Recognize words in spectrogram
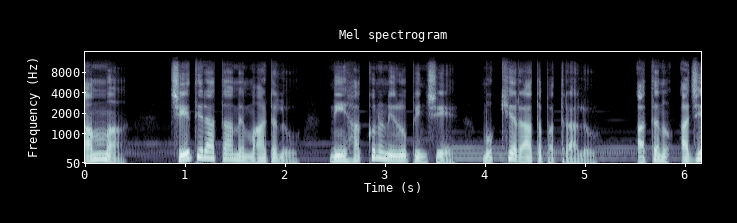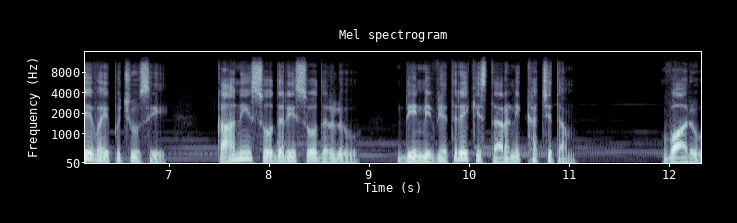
అమ్మ చేతిరాతామె మాటలు నీ హక్కును నిరూపించే ముఖ్య రాతపత్రాలు. అతను అజయ్ వైపు చూసి కానీ సోదరీ సోదరులు దీన్ని వ్యతిరేకిస్తారని ఖచ్చితం. వారు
